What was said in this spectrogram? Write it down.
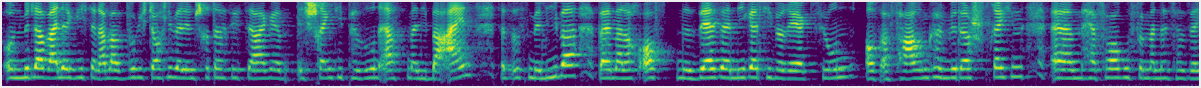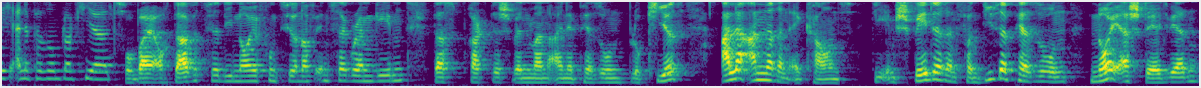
Und mittlerweile gehe ich dann aber wirklich doch lieber den Schritt, dass ich sage, ich schränke die Person erstmal lieber ein. Das ist mir lieber, weil man auch oft eine sehr, sehr negative Reaktion, aus Erfahrung können wir da sprechen, ähm, hervorruft, wenn man dann tatsächlich eine Person blockiert. Wobei auch da wird es ja die neue Funktion auf Instagram geben, dass praktisch, wenn man eine Person blockiert, alle anderen Accounts, die im späteren von dieser Person neu erstellt werden,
